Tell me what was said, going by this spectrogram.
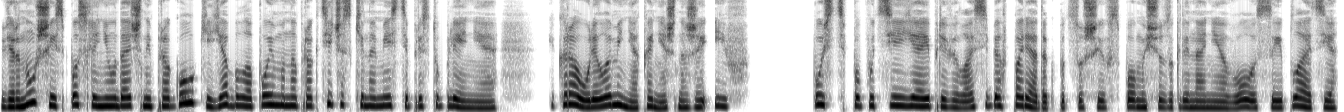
Вернувшись после неудачной прогулки, я была поймана практически на месте преступления, и караулила меня, конечно же, Ив. Пусть по пути я и привела себя в порядок, подсушив с помощью заклинания волосы и платья,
